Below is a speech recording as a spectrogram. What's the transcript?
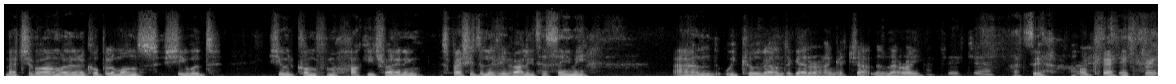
Met Siobhan within a couple of months. She would she would come from hockey training, especially to Liffey Valley to see me and we cool down together and get chatting. Isn't that right? That's it, yeah. That's it. Okay. rest is history.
